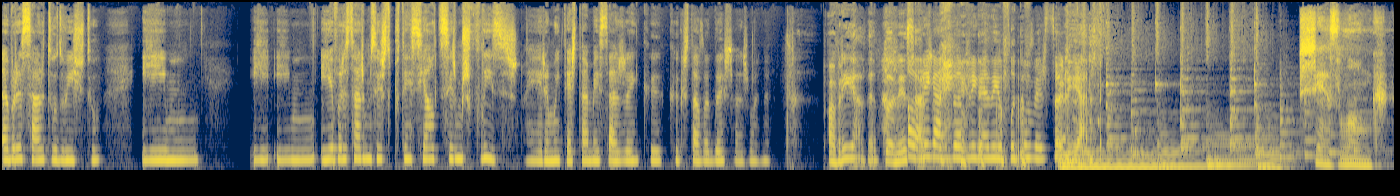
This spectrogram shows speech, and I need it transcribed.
abraçar tudo isto e, hum, e, e, e abraçarmos este potencial de sermos felizes. Não é? Era muito esta a mensagem que, que gostava de deixar, Joana. Obrigada pela mensagem. Obrigada, obrigada eu pela conversa. Obrigada. Chaise Longue.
